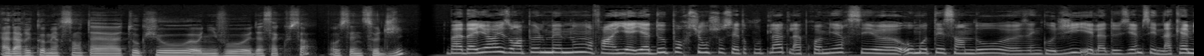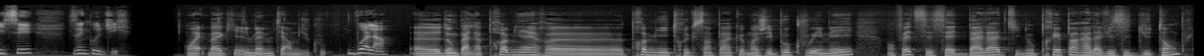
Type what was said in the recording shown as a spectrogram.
à la rue commerçante à Tokyo au niveau d'Asakusa, au Sensoji. Bah d'ailleurs, ils ont un peu le même nom. Enfin, il y, y, a deux portions sur cette route-là. La première, c'est euh, Omotesando euh, Zenkoji et la deuxième, c'est Nakamise Zenkoji. Ouais, bah, qui est le même terme du coup. Voilà. Euh, donc bah, la première euh, premier truc sympa que moi j'ai beaucoup aimé, en fait, c'est cette balade qui nous prépare à la visite du temple.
